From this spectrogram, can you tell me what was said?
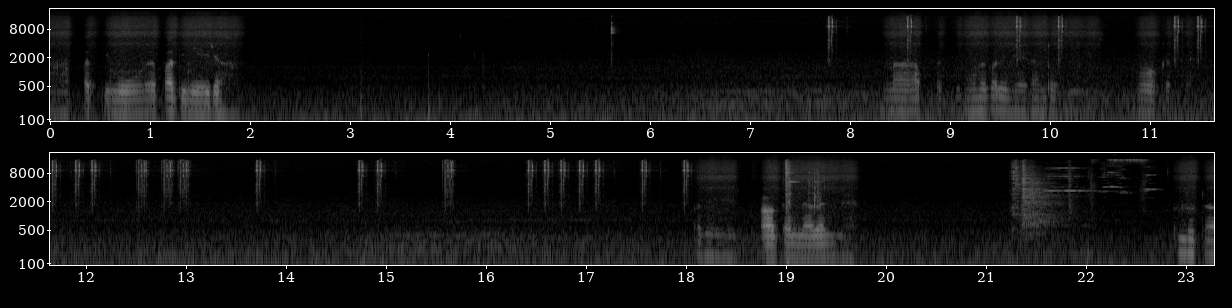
നാൽപ്പത്തി മൂന്ന് പതിനേഴാണ് നാൽപ്പത്തി മൂന്ന് പതിനേഴാം തോന്നുന്നു നോക്കട്ടെ പതിനേഴ് അതന്നെ അതന്നെ എന്തുട്ടാ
